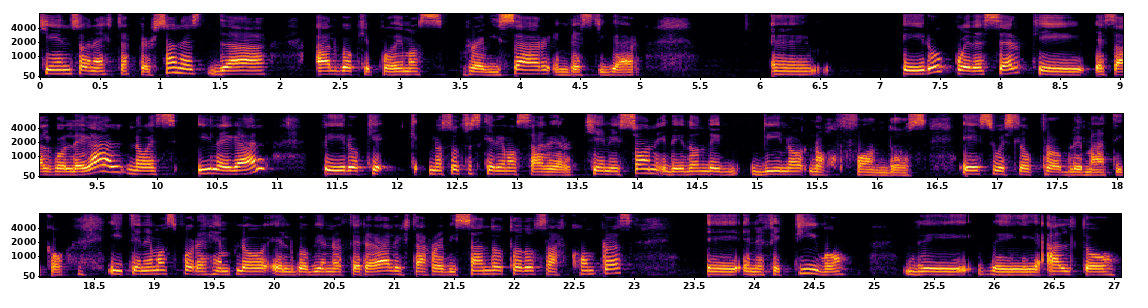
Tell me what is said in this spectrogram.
quién son estas personas da algo que podemos revisar, investigar. Eh, pero puede ser que es algo legal, no es ilegal, pero que, nosotros queremos saber quiénes son y de dónde vino los fondos. Eso es lo problemático. Y tenemos, por ejemplo, el gobierno federal está revisando todas las compras en efectivo de, de alto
